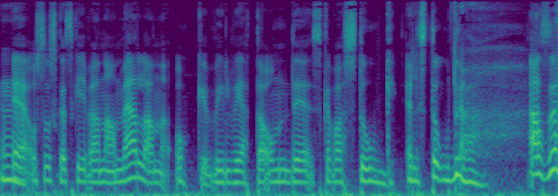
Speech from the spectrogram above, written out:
Mm. eh, och så ska skriva en anmälan och vill veta om det ska vara stod eller stod. Ah. Alltså,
